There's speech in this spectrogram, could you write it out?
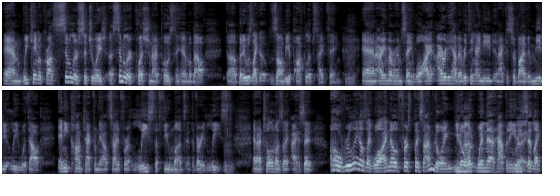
And we came across a similar situation, a similar question I posed to him about, uh, but it was like a zombie apocalypse type thing. And I remember him saying, well, I, I already have everything I need and I can survive immediately without any contact from the outside for at least a few months at the very least. And I told him, I was like, I said, Oh, really? I was like, well, I know the first place I'm going, you know, when, when that happening. And he said like,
